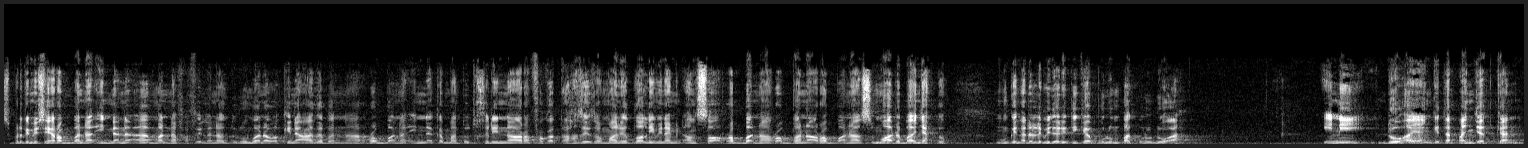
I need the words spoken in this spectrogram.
Seperti misalnya Rabbana innana amanna fafil lana dzunubana wa qina. Rabbana innaka man tudkhilin nar faqad ahzayta ma lidh-dhalimin min ansar. Rabbana Rabbana Rabbana semua ada banyak tuh. Mungkin ada lebih dari 30 40 doa. Ini doa yang kita panjatkan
